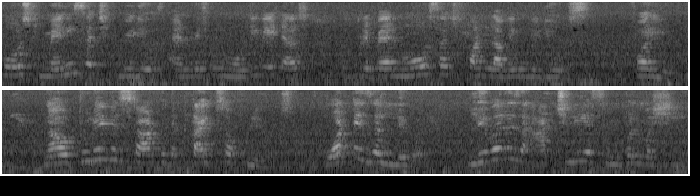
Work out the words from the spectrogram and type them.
post many such videos and which will motivate us to prepare more such fun loving videos for you now today will start with the types of livers what is a liver liver is actually a simple machine.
